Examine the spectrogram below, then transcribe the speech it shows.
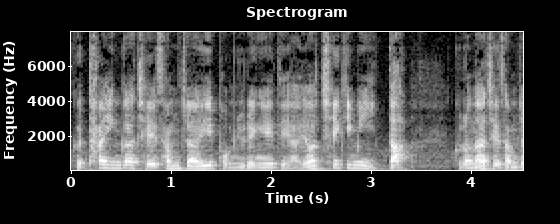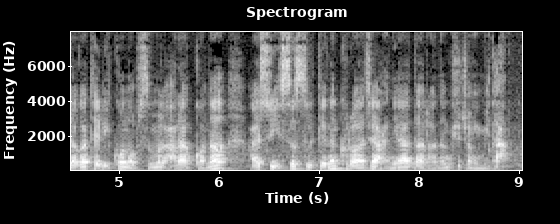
그 타인과 제3자의 법률행위에 대하여 책임이 있다. 그러나 제3자가 대리권 없음을 알았거나 알 수 있었을 때는 그러하지 아니하다라는 규정입니다.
